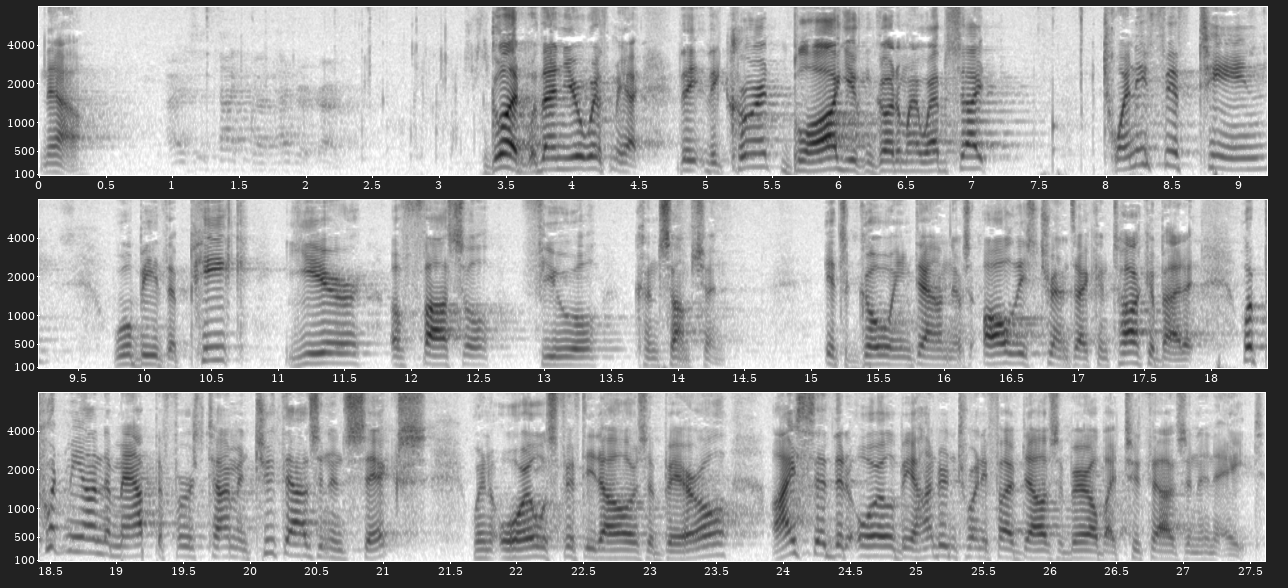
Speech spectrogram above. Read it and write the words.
Now, Good. Well, then you're with me. The, the current blog, you can go to my website. 2015 will be the peak year of fossil fuel consumption. It's going down. There's all these trends. I can talk about it. What put me on the map the first time in 2006, when oil was $50 a barrel, I said that oil would be $125 a barrel by 2008.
